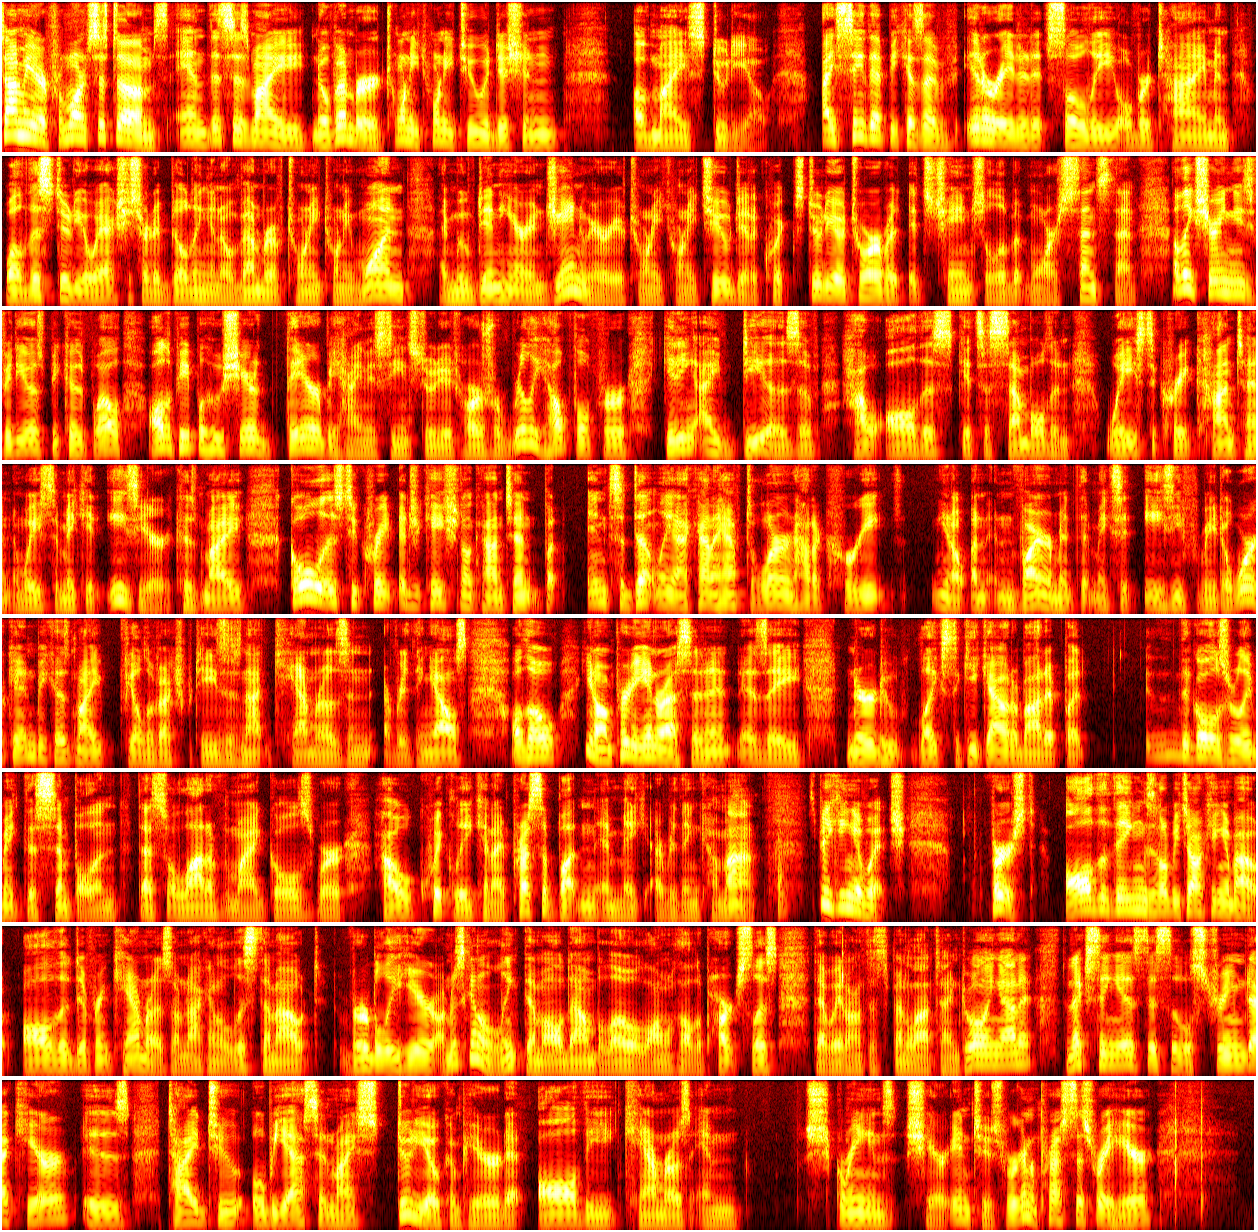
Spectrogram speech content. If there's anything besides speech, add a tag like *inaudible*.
Tom here from Lawrence Systems, and this is my November 2022 edition of my studio. I say that because I've iterated it slowly over time. And well, this studio we actually started building in November of 2021. I moved in here in January of 2022, did a quick studio tour, but it's changed a little bit more since then. I like sharing these videos because, well, all the people who shared their behind the scenes studio tours were really helpful for getting ideas of how all this gets assembled and ways to create content and ways to make it easier. Because my goal is to create educational content, but incidentally, I kind of have to learn how to create you know, an environment that makes it easy for me to work in because my field of expertise is not cameras and everything else. Although, you know, I'm pretty interested in it as a nerd who likes to geek out about it, but the goal is really make this simple. And that's a lot of my goals were how quickly can I press a button and make everything come on. Speaking of which, first, all the things that I'll be talking about, all the different cameras. I'm not going to list them out verbally here. I'm just going to link them all down below along with all the parts list. That way I don't have to spend a lot of time dwelling on it. The next thing is this little stream deck here is tied to OBS in my studio computer that all the cameras and screens share into. So we're going to press this right here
